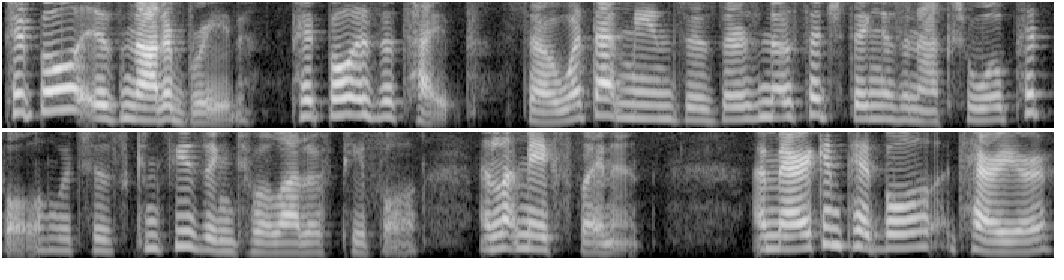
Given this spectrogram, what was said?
Pitbull is not a breed. Pitbull is a type. So what that means is there's no such thing as an actual pitbull, which is confusing to a lot of people. And let me explain it. American Pitbull Terrier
